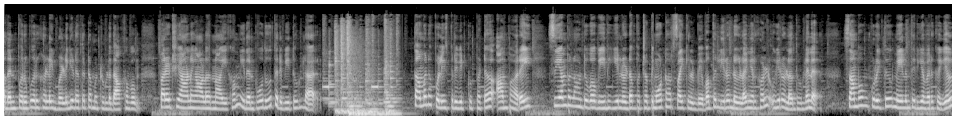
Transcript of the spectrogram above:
அதன் பெறுபேறுகளை வெளியிட திட்டமிட்டுள்ளதாகவும் பரீட்சை ஆணையாளர் நாயகம் இதன்போது தெரிவித்துள்ளார். தமன போலீஸ் பிரிவிற்குட்பட்ட அம்பாறை சியம்பலாண்டுவ வீதியில் இடம்பெற்ற மோட்டார் சைக்கிள் விபத்தில் இரண்டு இளைஞர்கள் உயிரிழந்துள்ளனர். சம்பவம் குறித்து மேலும் தெரிய வருகையில்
